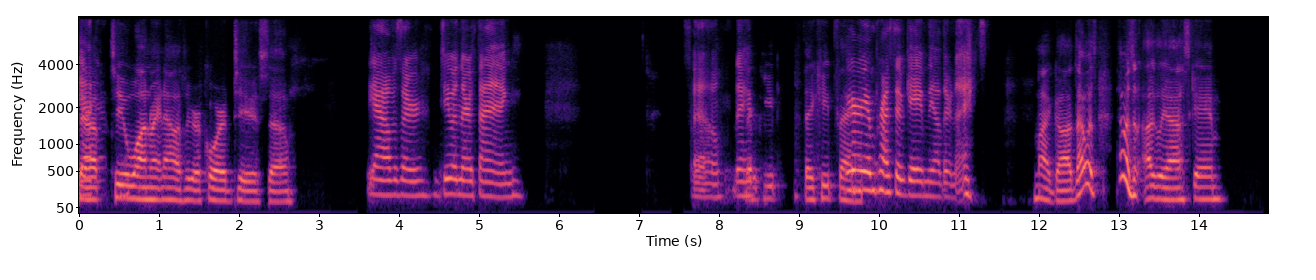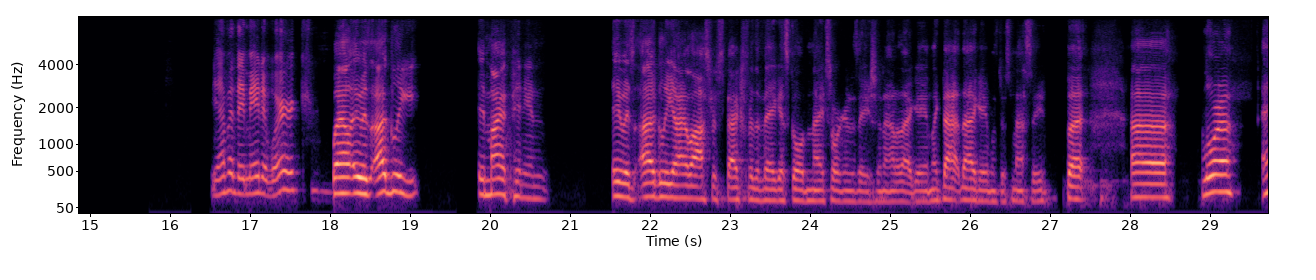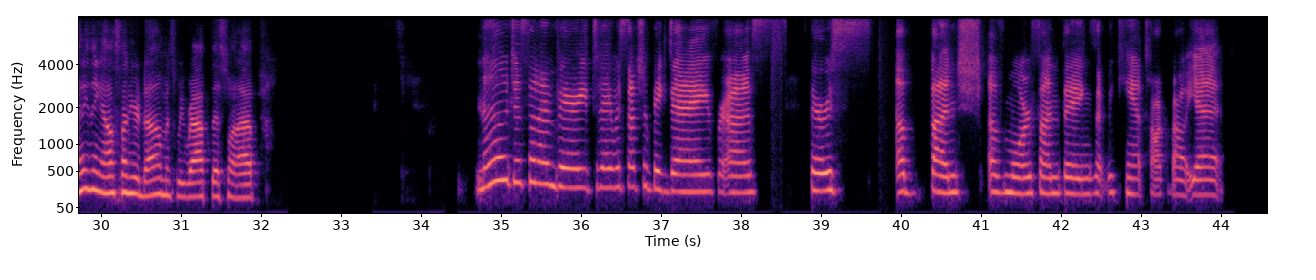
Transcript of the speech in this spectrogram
They're up two one right now as we record too. So yeah, I was there doing their thing. So they, they keep they keep things. Very impressive game the other night. My God, that was that was an ugly ass game. Yeah, but they made it work. Well, it was ugly, in my opinion. It was ugly, and I lost respect for the Vegas Golden Knights organization out of that game. Like that, that game was just messy. But uh Laura, anything else on your dome as we wrap this one up? No, just that I'm very today was such a big day for us. There's a bunch of more fun things that we can't talk about yet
